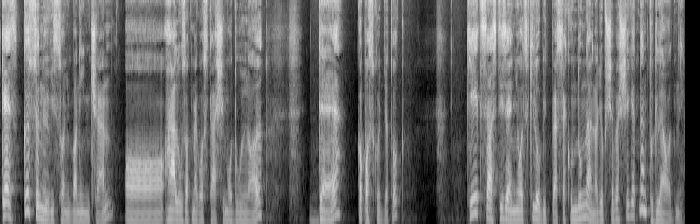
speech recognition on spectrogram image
kez, köszönő viszonyban nincsen a hálózat megosztási modullal, de kapaszkodjatok, 218 kilobit per szekundumnál nagyobb sebességet nem tud leadni.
